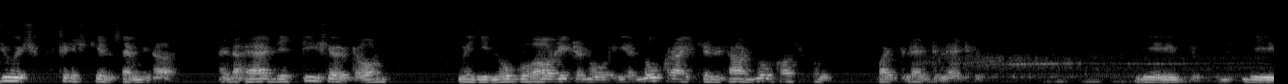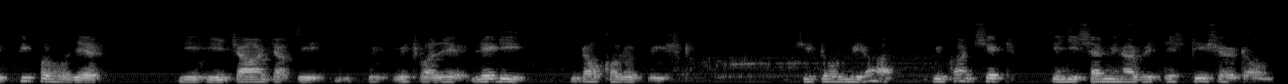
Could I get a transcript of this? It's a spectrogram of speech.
Jewish Christian seminar and I had this t-shirt on with the logo all written over here, no Christ in no gospel, but red letter. The, the people over there, the, in charge of the, which was a lady collar priest, she told me, ah, you can't sit in the seminar with this t-shirt on.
